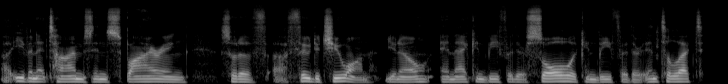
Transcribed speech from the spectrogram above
uh, even at times inspiring sort of uh, food to chew on, you know, and that can be for their soul, it can be for their intellect.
